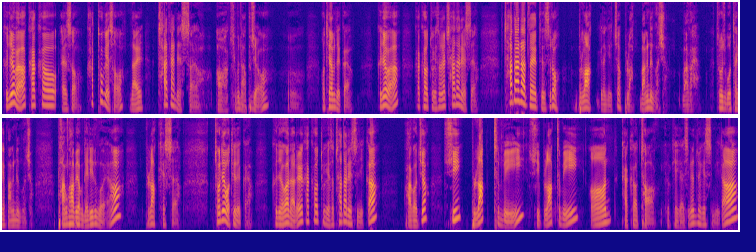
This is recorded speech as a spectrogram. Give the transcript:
그녀가 카카오에서 카톡에서 날 차단했어요. 아, 기분 나쁘죠. 어, 어떻게 하면 될까요? 그녀가 카카오톡에서 날 차단했어요. 차단하다의 뜻으로 block 이런 게 있죠. block 막는 거죠. 막아요. 들어오지 못하게 막는 거죠. 방화벽 내리는 거예요. block 했어요. 정리하면 어떻게 될까요? 그녀가 나를 카카오톡에서 차단했으니까 과거죠. She blocked me. She blocked me on 카카오 톡. 이렇게 얘기하시면 되겠습니다.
